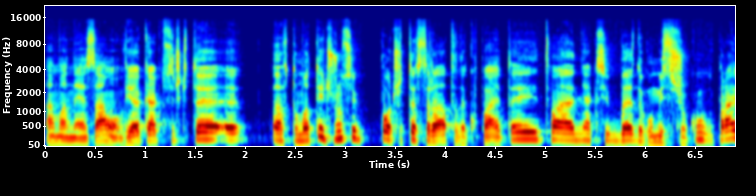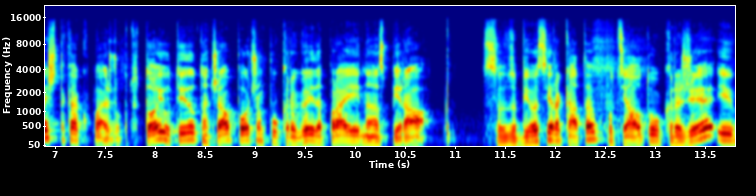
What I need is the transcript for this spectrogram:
Ама не само. Вие както всичките е, автоматично си почвате в средата да копаете и това е някакси без да го мислиш. Ако правиш така копаеш, докато той отиде от начало, почна по кръга и да прави на спирала. Забива си ръката по цялото окръжие и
